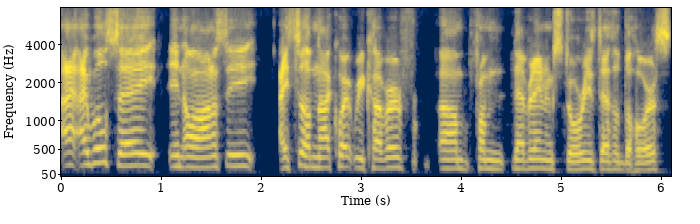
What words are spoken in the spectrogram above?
I, I will say, in all honesty, I still have not quite recovered um, from Neverending Stories, Death of the Horse.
